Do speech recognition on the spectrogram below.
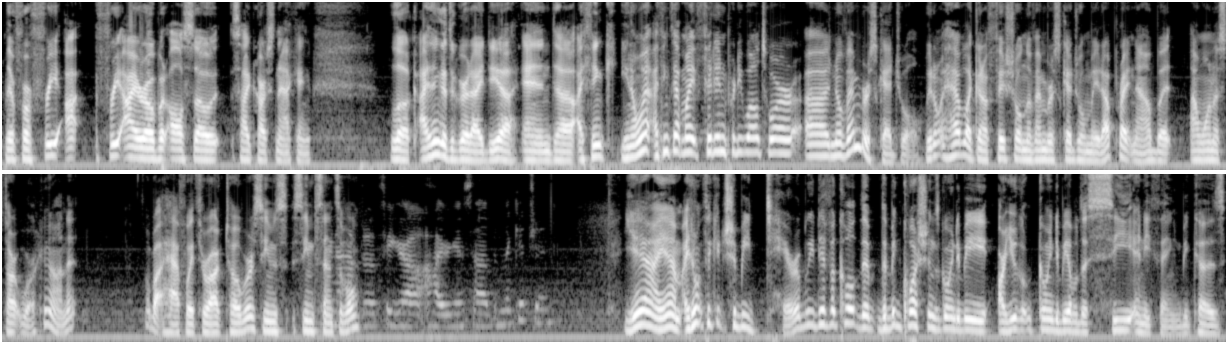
Therefore, free uh, free Iro, but also sidecar snacking. Look, I think it's a great idea, and uh, I think you know what? I think that might fit in pretty well to our uh, November schedule. We don't have like an official November schedule made up right now, but I want to start working on it. About halfway through October seems seems sensible. Figure out how you're gonna set up in the kitchen. Yeah, I am. I don't think it should be terribly difficult. The the big question is going to be: Are you going to be able to see anything? Because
